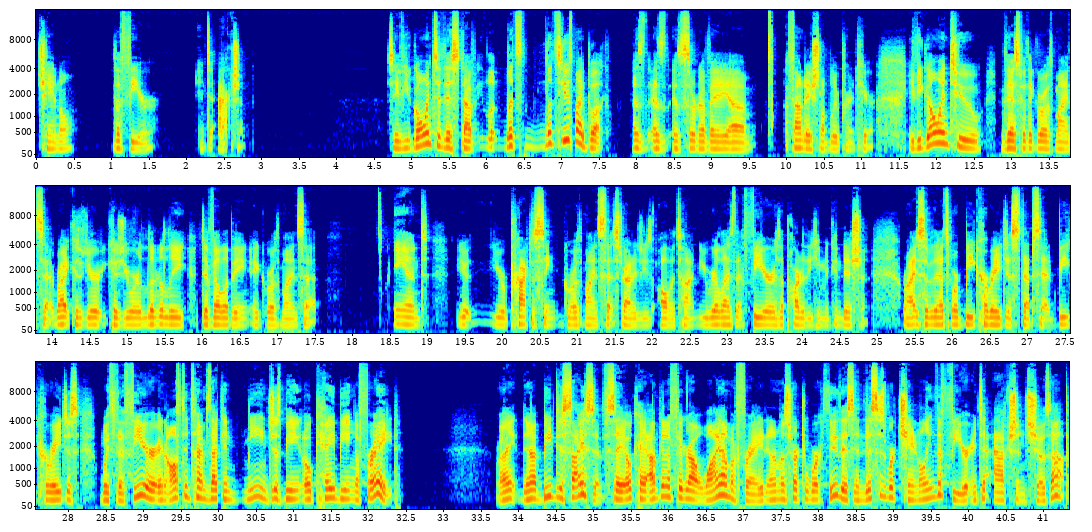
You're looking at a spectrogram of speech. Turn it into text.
channel the fear into action. See, if you go into this stuff, let's let's use my book as as, as sort of a, uh, a foundational blueprint here. If you go into this with a growth mindset, right? Because you're because you are literally developing a growth mindset, and you're you're practicing growth mindset strategies all the time. You realize that fear is a part of the human condition, right? So that's where be courageous steps in. Be courageous with the fear, and oftentimes that can mean just being okay being afraid. Right? Now be decisive. Say, okay, I'm going to figure out why I'm afraid and I'm going to start to work through this. And this is where channeling the fear into action shows up.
